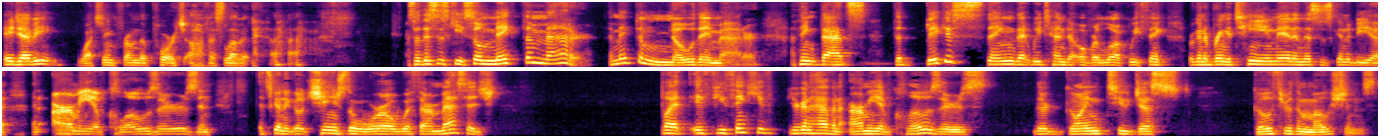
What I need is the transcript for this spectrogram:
Hey, Debbie, watching from the porch office. Love it. so, this is key. So, make them matter and make them know they matter. I think that's the biggest thing that we tend to overlook. We think we're going to bring a team in and this is going to be a, an army of closers and it's going to go change the world with our message. But if you think you are going to have an army of closers, they're going to just go through the motions.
